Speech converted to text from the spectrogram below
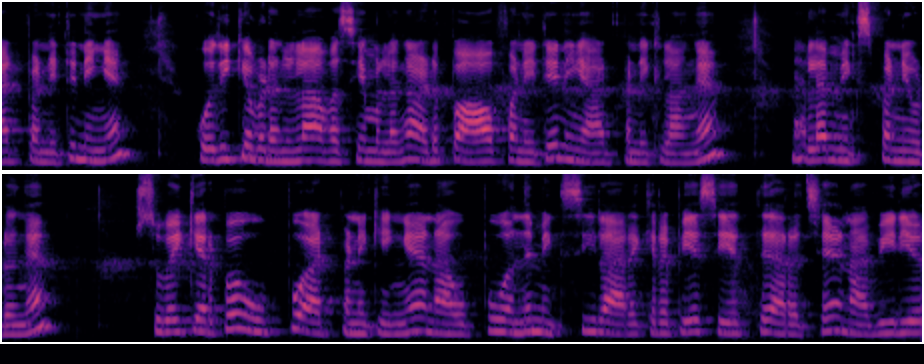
ஆட் பண்ணிவிட்டு நீங்கள் கொதிக்க விடணும்லாம் அவசியம் இல்லைங்க. அடுப்பை ஆஃப் பண்ணிவிட்டு நீங்கள் ஆட் பண்ணிக்கலாங்க. நல்லா மிக்ஸ் பண்ணி விடுங்க. சுவைக்கிறப்போ உப்பு ஆட் பண்ணிக்கிங்க. நான் உப்பு வந்து மிக்சியில் அரைக்கிறப்பயே சேர்த்து அரைச்சேன். நான் வீடியோ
